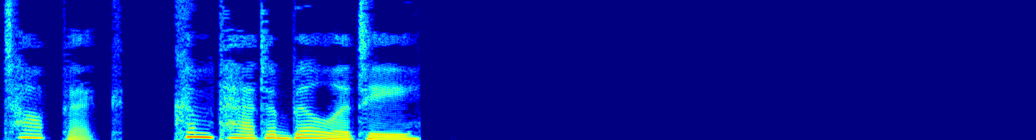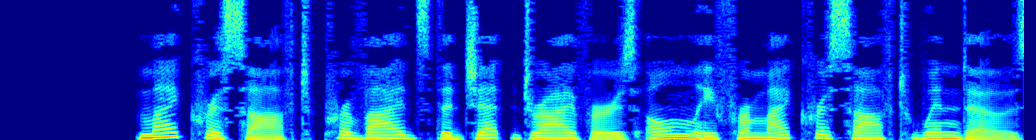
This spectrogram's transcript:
Topic: Compatibility Microsoft provides the JET drivers only for Microsoft Windows.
